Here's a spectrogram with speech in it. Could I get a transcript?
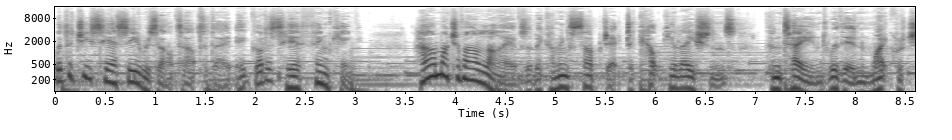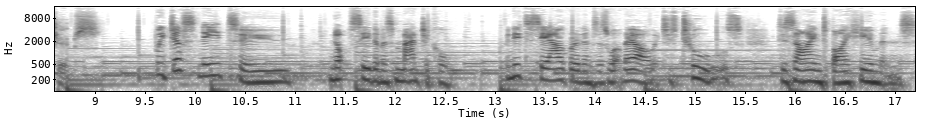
With the GCSE results out today, it got us here thinking: how much of our lives are becoming subject to calculations contained within microchips? We just need to not see them as magical. We need to see algorithms as what they are, which is tools designed by humans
